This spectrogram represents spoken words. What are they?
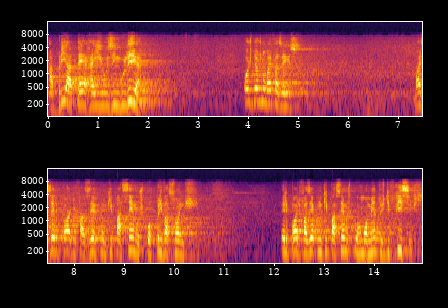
abria a terra e os engolia. Hoje Deus não vai fazer isso mas Ele pode fazer com que passemos por privações, Ele pode fazer com que passemos por momentos difíceis,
